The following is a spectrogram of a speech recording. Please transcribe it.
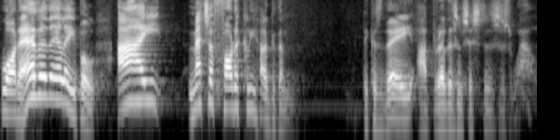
whatever their label, I metaphorically hug them because they are brothers and sisters as well.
